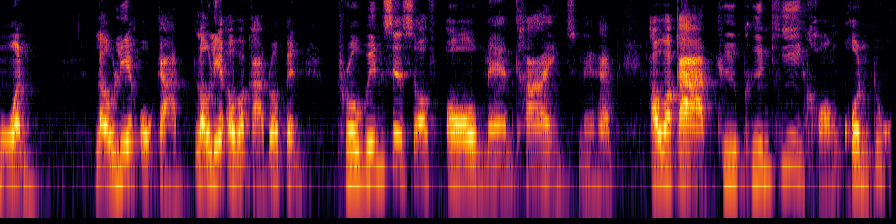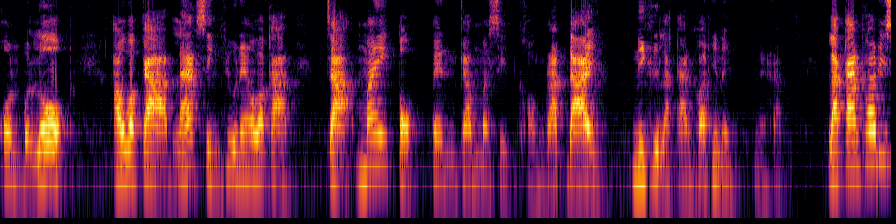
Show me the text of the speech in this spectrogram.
มวล เราเรียกโอกาส เราเรียกอวกาศว่าเป็น provinces of all mankind นะครับ อวกาศคือพื้นที่ของคนทุกคนบนโลก อวกาศและสิ่งที่อยู่ในอวกาศจะไม่ตกเป็นกรรมสิทธิ์ของรัฐใด นี่คือหลักการข้อที่1นนะครับ หลักการข้อที่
